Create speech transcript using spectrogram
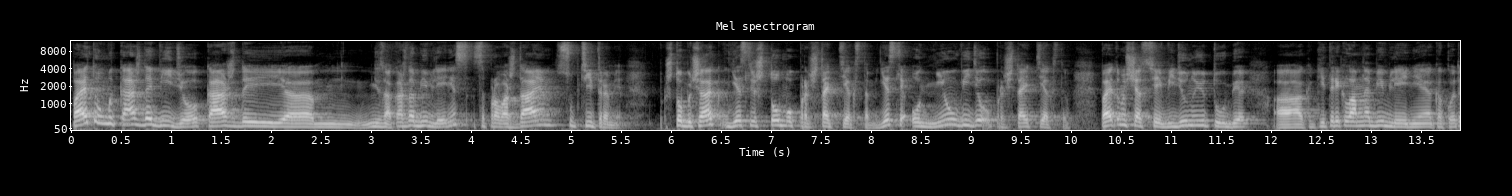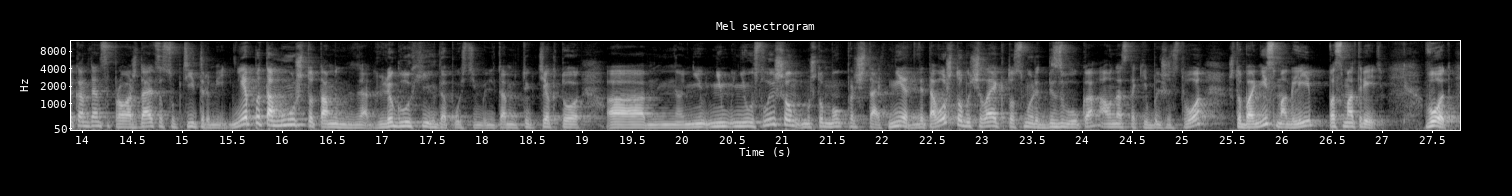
Поэтому мы каждое видео, каждый, э, не знаю, каждое объявление сопровождаем субтитрами чтобы человек, если что, мог прочитать текстом. Если он не увидел, прочитает текстом. Поэтому сейчас все видео на ютубе, а, какие-то рекламные объявления, какой-то контент сопровождается субтитрами. Не потому, что там, для глухих, допустим, или там те, кто а, не, не, не услышал, чтобы мог прочитать. Нет, для того, чтобы человек, кто смотрит без звука, а у нас такие большинство, чтобы они смогли посмотреть. Вот.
